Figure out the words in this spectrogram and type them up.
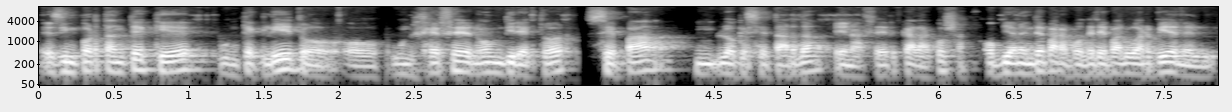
Es importante que un tech lead o, un jefe, ¿no? un director, sepa lo que se tarda en hacer cada cosa. Obviamente, para poder evaluar bien el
